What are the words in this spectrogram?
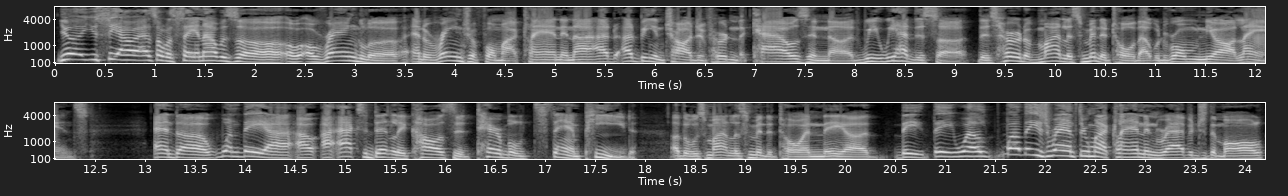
Yeah, you see, I, as I was saying, I was a, a, a wrangler and a ranger for my clan, and I, I'd, I'd be in charge of herding the cows, and uh, we we had this uh, this herd of mindless minotaur that would roam near our lands. And uh, one day, I, I, I accidentally caused a terrible stampede of those mindless minotaur, and they uh, they they well well they just ran through my clan and ravaged them all.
